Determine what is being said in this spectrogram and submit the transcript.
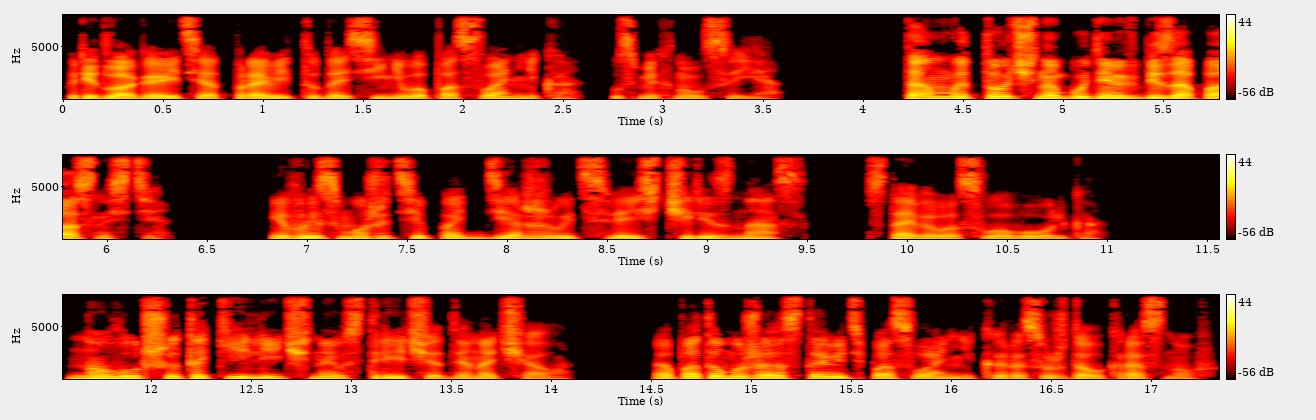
«Предлагаете отправить туда синего посланника?» — усмехнулся я. «Там мы точно будем в безопасности. И вы сможете поддерживать связь через нас», — ставила слово Ольга. Но лучше таки личная встреча для начала. А потом уже оставить посланника, рассуждал Краснов.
